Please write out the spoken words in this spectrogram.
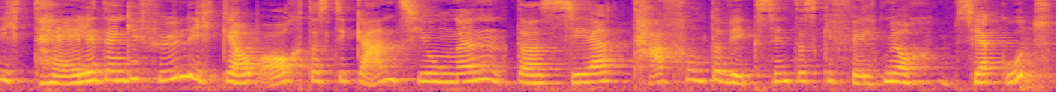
Ich teile dein Gefühl. Ich glaube auch, dass die ganz Jungen da sehr tough unterwegs sind. Das gefällt mir auch sehr gut.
